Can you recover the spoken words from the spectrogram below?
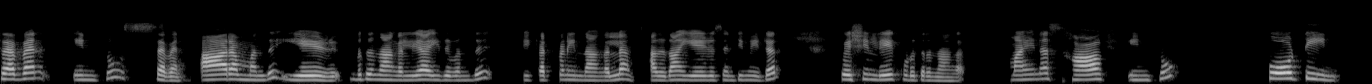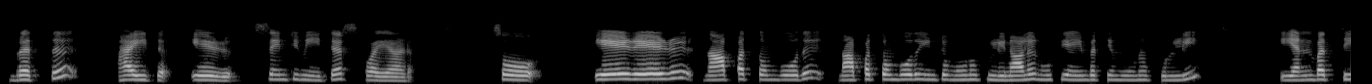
seven into seven ஆரம் வந்து ஏழு. கொடுத்துருந்தாங்க இல்லையா இது வந்து கட் பண்ணியிருந்தாங்கல்ல? அதுதான் ஏழு சென்டிமீட்டர் கொஷின்லேயே கொடுத்துருந்தாங்க. Minus half into fourteen breadth height ஏழு சென்டிமீட்டர் ஸ்கொயர்டு ஸோ ஏழு ஏழு நாற்பத்தொம்போது நாற்பத்தொம்போது இன்ட்டு மூணு புள்ளி நாலு நூற்றி ஐம்பத்தி மூணு புள்ளி எண்பத்தி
